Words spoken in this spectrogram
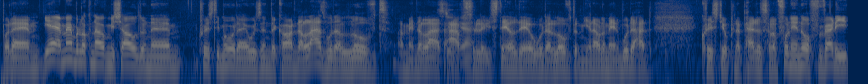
But um, yeah, I remember looking over my shoulder and um, Christy Moore there was in the car. And the lads would have loved. I mean, the lads Still, yeah. absolutely still do. Would have loved them. You know what I mean? Would have had Christy up in a pedestal. And funny enough, very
